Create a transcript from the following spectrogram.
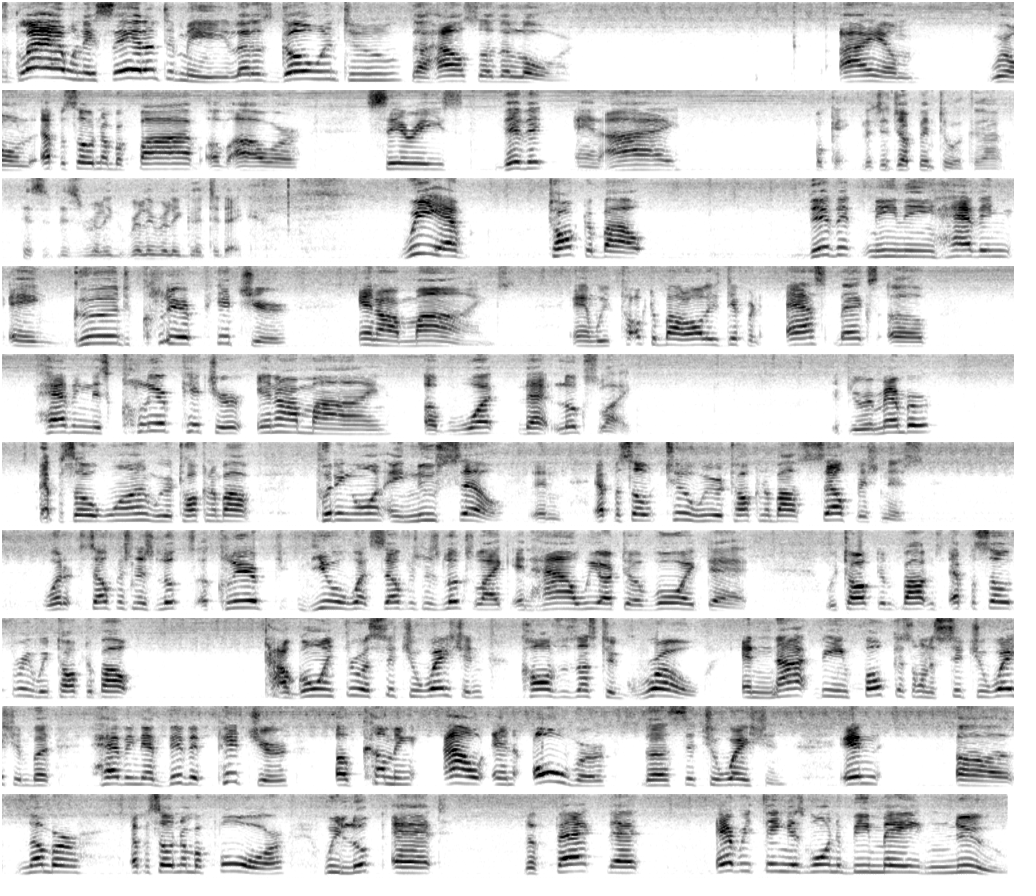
was glad when they said unto me, Let us go into the house of the Lord. I am, we're on episode number five of our series, Vivid, and I, okay, let's just jump into it because this is, this is really, really, really good today. We have talked about vivid meaning having a good, clear picture in our minds. And we talked about all these different aspects of having this clear picture in our mind of what that looks like. If you remember, episode one, we were talking about putting on a new self. In episode two, we were talking about selfishness. What selfishness looks, a clear view of what selfishness looks like and how we are to avoid that. We talked about in episode three, we talked about how going through a situation causes us to grow and not being focused on the situation, but having that vivid picture of coming out and over the situation. In uh, number episode number four, we looked at the fact that everything is going to be made new,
